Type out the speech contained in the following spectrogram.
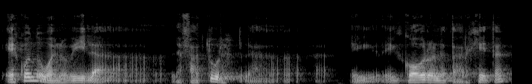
es cuando, bueno, vi la, la factura, la, el, cobro en la tarjeta,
